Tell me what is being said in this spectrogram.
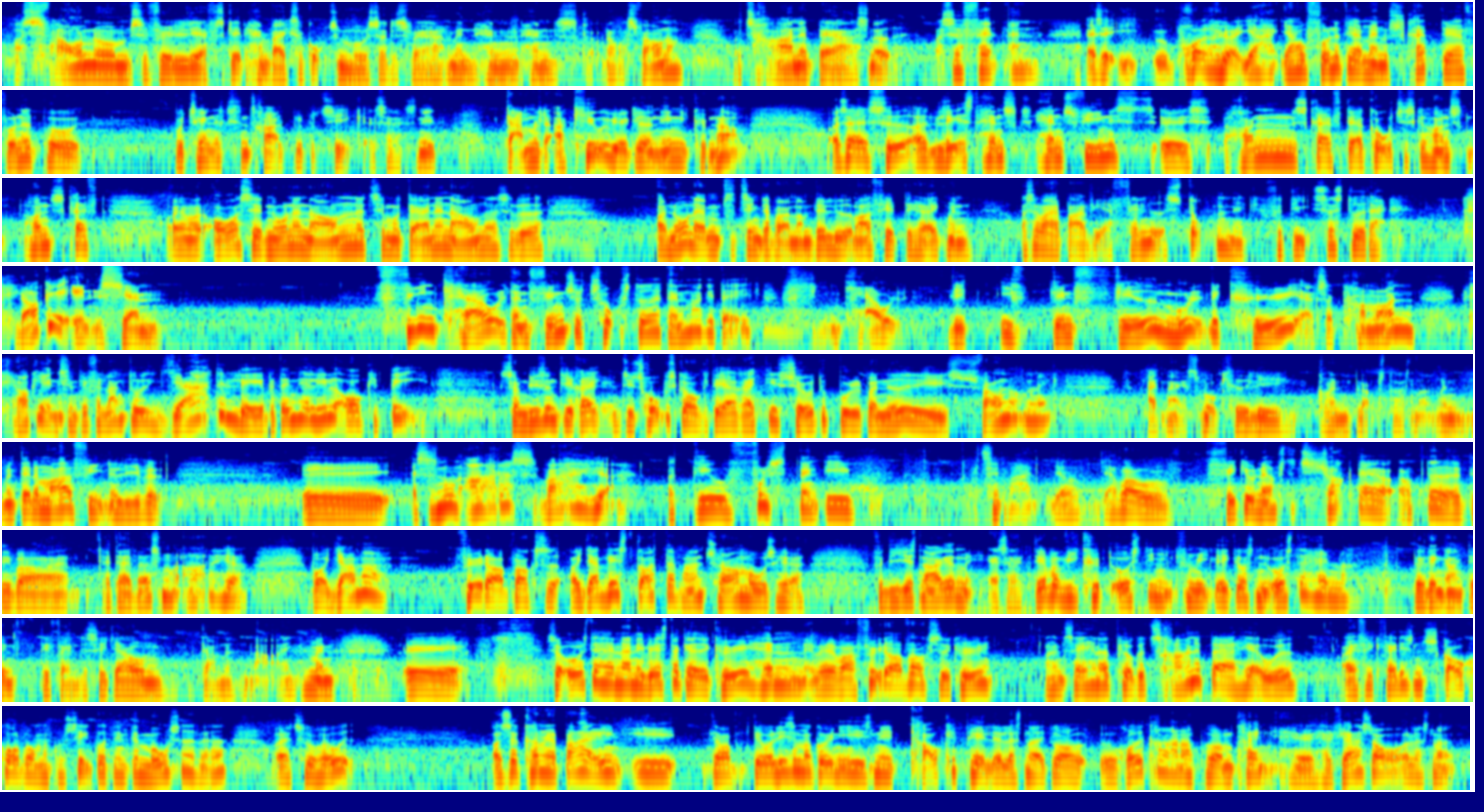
og svagnum selvfølgelig er forskelligt. Han var ikke så god til mosser desværre, men han, han skrev, der var svagnum og tranebær og sådan noget. Og så fandt han, altså I, prøv at høre, jeg, jeg har jo fundet det her manuskript, det har jeg fundet på Botanisk Centralbibliotek, altså sådan et gammelt arkiv i virkeligheden inde i København. Og så har jeg siddet og læst hans, hans fine øh, håndskrift, der gotiske hånd, håndskrift, og jeg måtte oversætte nogle af navnene til moderne navne osv. Og og nogle af dem, så tænkte jeg bare, "Nå, det lyder meget fedt det her, ikke? Men, og så var jeg bare ved at falde ned af stolen, ikke? Fordi så stod der, klokkeensian. Fin kærvel, den findes jo to steder i Danmark i dag, ikke? Fin kærvel ved, i den fede muld ved Køge, altså come on, klokkeensian, det er for langt ud. Hjertelæbe, den her lille orkidé, som ligesom de, de tropiske orkidéer er rigtig søvdebulber nede i svagnummen, ikke? Ej, nej, små kedelige grønne blomster og sådan noget, men, men den er meget fin alligevel. Øh, altså sådan nogle arter var her, og det er jo fuldstændig... Jeg tænkte bare, jeg, jeg var jo, fik jo nærmest et chok, da jeg opdagede, at, det var, at der havde været sådan nogle arter her, hvor jeg var født og opvokset, og jeg vidste godt, der var en tørremose her, fordi jeg snakkede med, altså der var vi købt ost i min familie, ikke? det var sådan en ostehandler, det var dengang, den, det fandtes ikke, jeg er jo en gammel nej, ikke? men øh, så ostehandleren i Vestergade i Køge, han øh, var født og opvokset i Køge, og han sagde, at han havde plukket tranebær herude, og jeg fik fat i sådan en skovkort, hvor man kunne se, hvor den der mose havde været, og jeg tog herud, og så kom jeg bare ind i, det var, det var ligesom at gå ind i sådan et gravkapel eller sådan noget. Det var øh, rødgraner på omkring øh, 70 år eller sådan noget.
